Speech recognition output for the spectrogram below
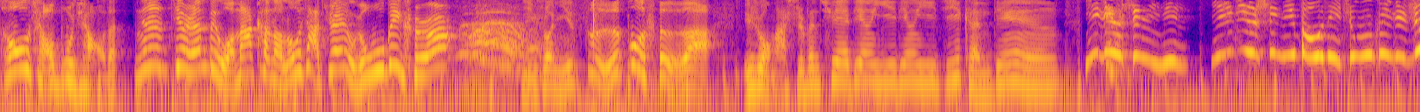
好巧不巧的，你这竟然被我妈看到楼下，居然有个乌龟壳。你说你死不死啊？于是我妈十分确定，一定以及肯定，一定是你，一定是你把我那只乌龟给扔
